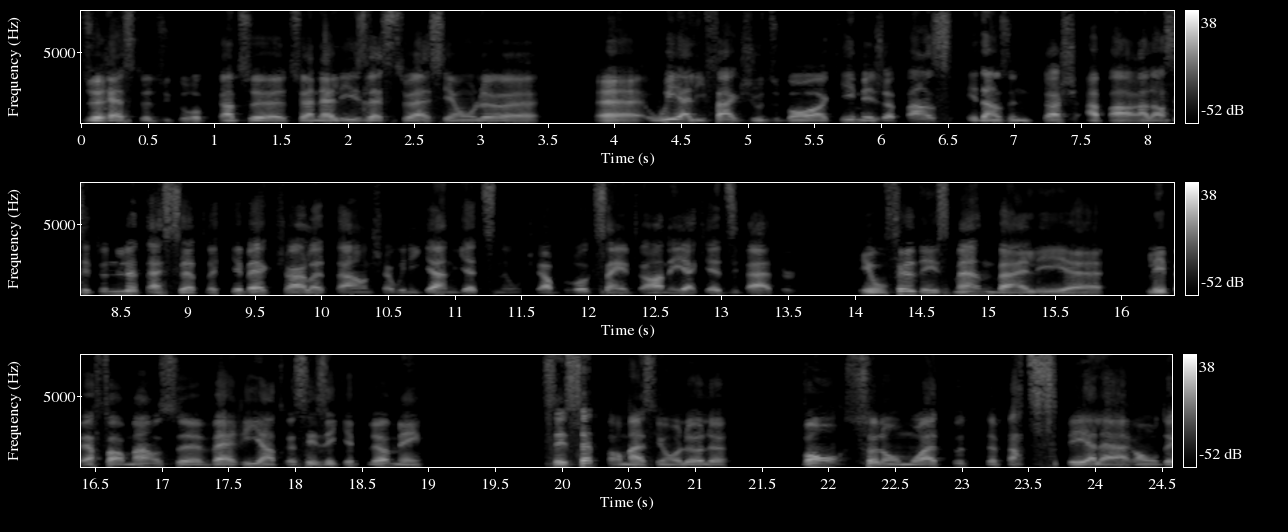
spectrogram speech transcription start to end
du, reste du groupe. Quand tu, analyses la situation, euh, oui, Halifax joue du bon hockey, mais je pense est dans une coche à part. Alors, c'est une lutte à sept. Le Québec, Charlottetown, Shawinigan, Gatineau, Sherbrooke, Saint-Jean et Acadie Batters. Et au fil des semaines, ben, les, euh, performances varient entre ces équipes-là, mais ces sept formations-là, là, vont, selon moi, toutes participer à la ronde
